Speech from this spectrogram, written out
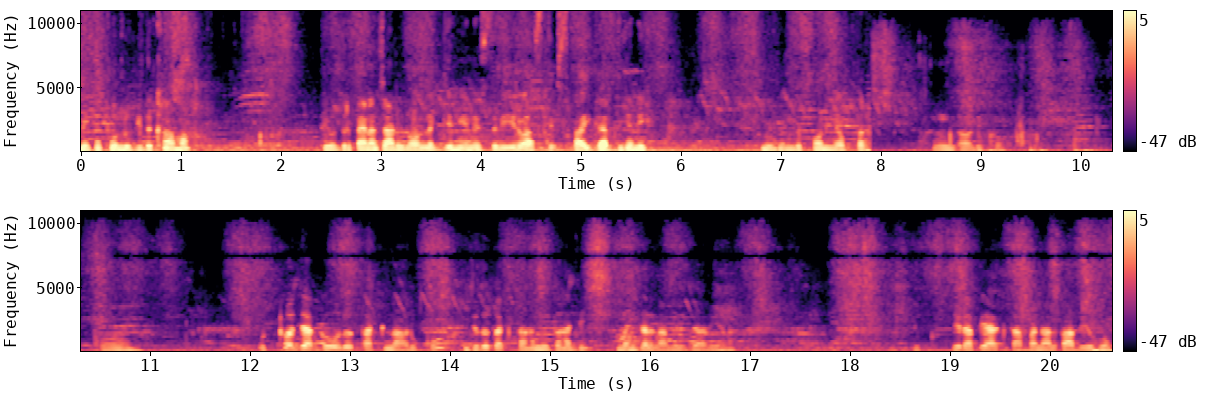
ਮੈਂ ਕਿਹਾ ਤੁਹਾਨੂੰ ਕੀ ਦਿਖਾਵਾਂ? ਤੇ ਉਧਰ ਪੈਣਾ ਝਾੜੂ ਲਾਉਣ ਲੱਗੇ ਹੋਏ ਨੇ, ਸਵੇਰ ਵਾਸਤੇ ਸਫ਼ਾਈ ਕਰਦੀਆਂ ਨੇ। ਮੈਂ ਤੁਹਾਨੂੰ ਦਿਖਾਉਣੀ ਉੱਪਰ। ਆ ਦੇਖੋ। ਉੱਠੋ ਜਾਗੋ ਉਦੋਂ ਤੱਕ ਨਾ ਰੁਕੋ। ਜਦੋਂ ਤੱਕ ਤੁਹਾਨੂੰ ਤੁਹਾਡੀ ਮੰਜ਼ਲ ਨਾ ਮਿਲ ਜਾਵੇ, ਹਨਾ? ਦੇਖੋ, ਜਿਹੜਾ ਪਿਆਰ ਕਿਤਾਬਾਂ ਨਾਲ ਪਾਵੇ, ਉਹ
